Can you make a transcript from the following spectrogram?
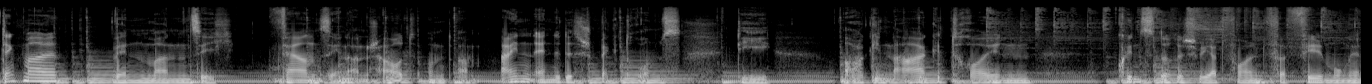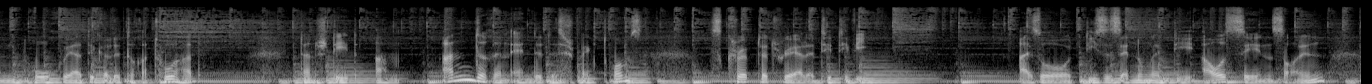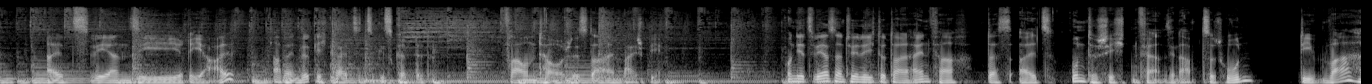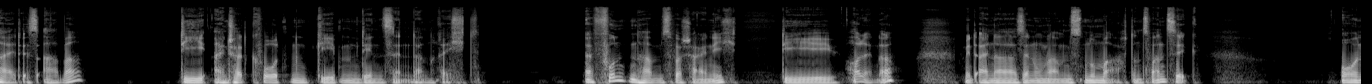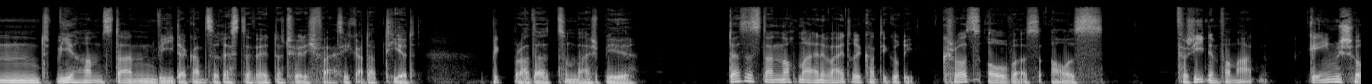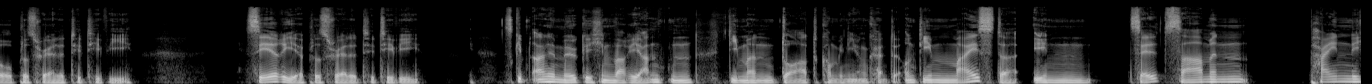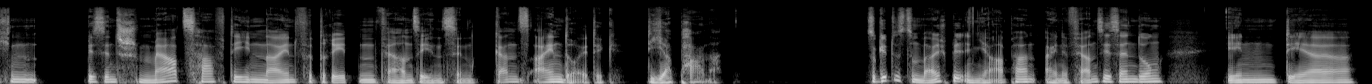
Ich denke mal, wenn man sich Fernsehen anschaut und am einen Ende des Spektrums die originalgetreuen, künstlerisch wertvollen Verfilmungen hochwertiger Literatur hat, dann steht am anderen Ende des Spektrums Scripted Reality TV. Also diese Sendungen, die aussehen sollen, als wären sie real, aber in Wirklichkeit sind sie geskriptet. Frauentausch ist da ein Beispiel. Und jetzt wäre es natürlich total einfach, das als Unterschichtenfernsehen abzutun. Die Wahrheit ist aber, die Einschaltquoten geben den Sendern recht. Erfunden haben es wahrscheinlich die Holländer mit einer Sendung namens Nummer 28. Und wir haben es dann, wie der ganze Rest der Welt, natürlich fleißig adaptiert. Big Brother zum Beispiel. Das ist dann nochmal eine weitere Kategorie. Crossovers aus verschiedenen Formaten. Game Show plus Reality TV. Serie plus Reality TV. Es gibt alle möglichen Varianten, die man dort kombinieren könnte. Und die Meister in seltsamen, peinlichen, bis ins Schmerzhafte hinein verdrehten Fernsehen sind ganz eindeutig die Japaner. So gibt es zum Beispiel in Japan eine Fernsehsendung, in der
